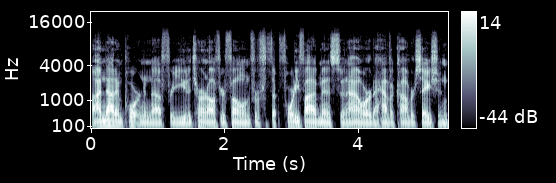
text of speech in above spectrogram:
I'm not important enough for you to turn off your phone for 45 minutes to an hour to have a conversation.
